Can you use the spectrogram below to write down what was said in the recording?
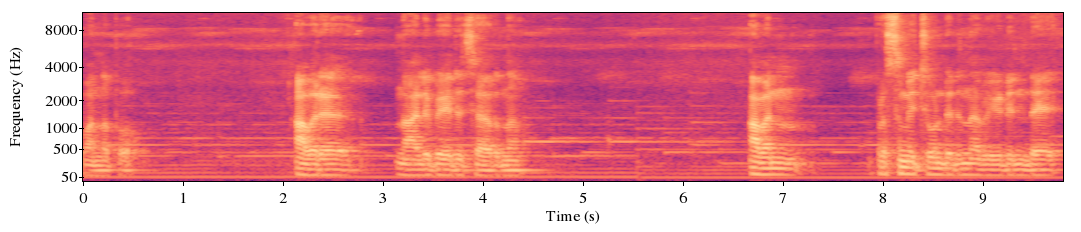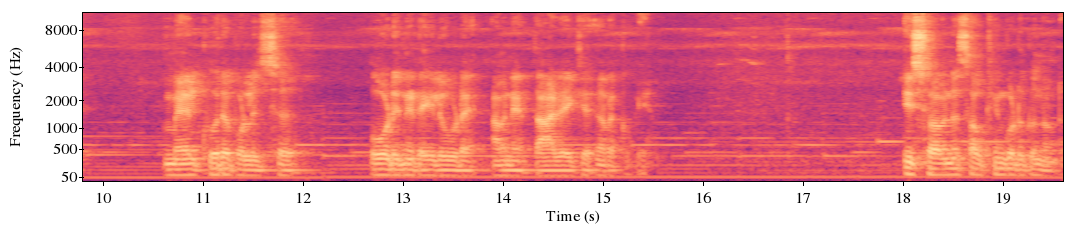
വന്നപ്പോൾ അവർ നാല് പേര് ചേർന്ന് അവൻ പ്രസംഗിച്ചുകൊണ്ടിരുന്ന വീടിന്റെ മേൽക്കൂര പൊളിച്ച് ഓടിനിടയിലൂടെ അവനെ താഴേക്ക് ഇറക്കുകയാണ് ഈശോ അവന് സൗഖ്യം കൊടുക്കുന്നുണ്ട്.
